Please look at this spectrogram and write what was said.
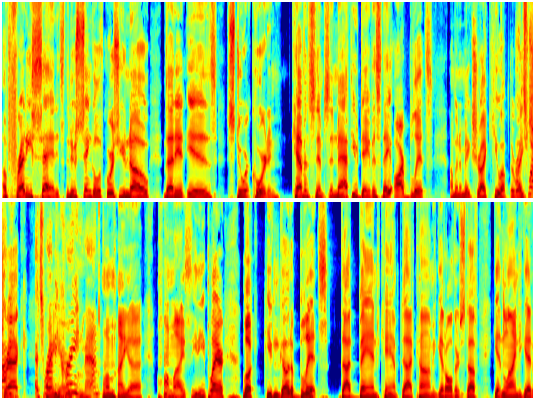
of Freddie Said. It's the new single. Of course, you know that it is Stuart Corden, Kevin Simpson, Matthew Davis. They are Blitz. I'm going to make sure I cue up the right It's Robbie- track. It's right Robbie here Crane, man. on my uh, on my CD player. Look, you can go to blitz.bandcamp.com and get all their stuff. Get in line to get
